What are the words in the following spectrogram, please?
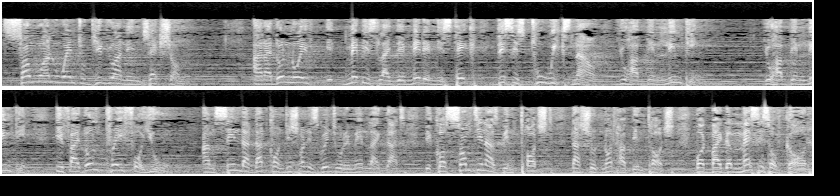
Someone went to give you an injection, and I don't know if it, maybe it's like they made a mistake. This is two weeks now. You have been limping. You have been limping. If I don't pray for you, I'm seeing that that condition is going to remain like that because something has been touched that should not have been touched. But by the mercies of God,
